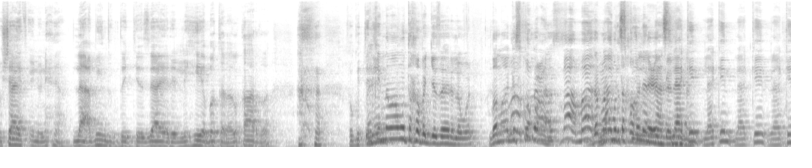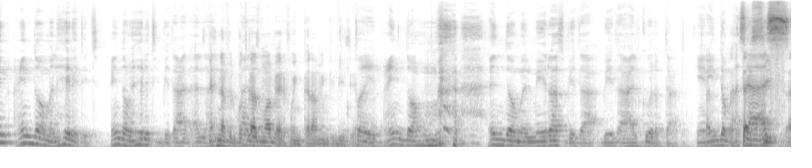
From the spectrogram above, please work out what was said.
وشايف إنه نحن لاعبين ضد الجزائر اللي هي بطل القارة فقلت لكن ما منتخب الجزائر الأول. ده ما ناقص كل الناس. ما ما ده ما ناقص المنتخب كل الناس. لكن لكن لكن لكن عندهم الهيريتج. عندهم الهيريتج بتاع ال- إحنا في البودكاست ما بيعرفوا كلام إنجليزي. طيب عندهم عندهم الميراث بتاع بتاع الكورة بتاعته. يعني عندهم أساس.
